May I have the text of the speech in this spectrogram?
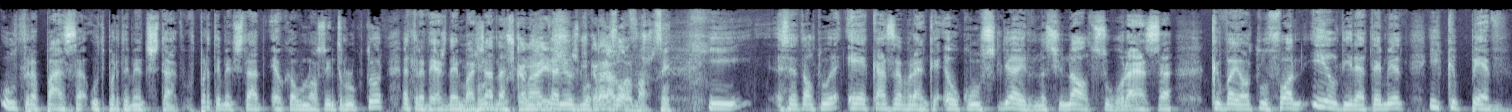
ultrapassa o Departamento de Estado. O Departamento de Estado é o que é o nosso interlocutor através da Embaixada Uhum, dos canais- americana em Lisboa, canais óbvios, sim. E a certa altura é a Casa Branca, é o Conselheiro Nacional de Segurança que vem ao telefone, ele diretamente, e que pede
